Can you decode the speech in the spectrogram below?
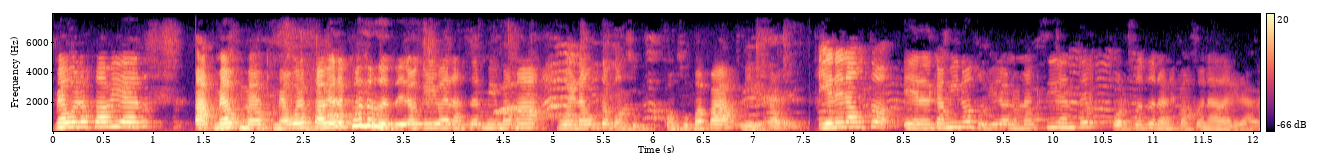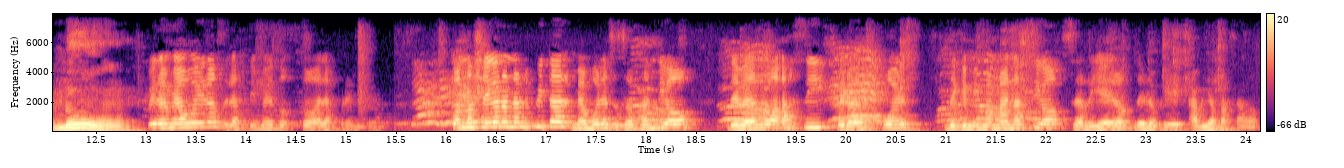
Mi abuelo Javier, ah, mi, mi- mi abuelo Javier cuando se enteró que iban a hacer mi mamá fue en auto con su, con su papá, mi bisabuelo. Y en el auto, en el camino tuvieron un accidente, por suerte no les pasó nada grave. No. Pero mi abuelo se lastimó to- toda la frente. Cuando llegaron al hospital, mi abuela se sorprendió de verlo así, pero después de que mi mamá nació, se rieron de lo que había pasado.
